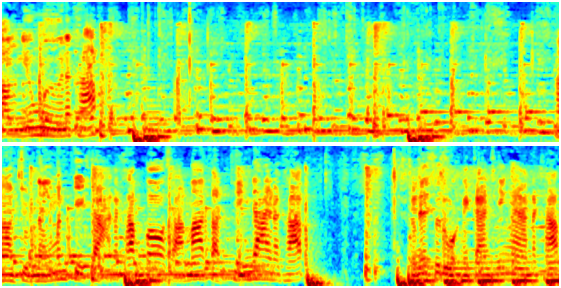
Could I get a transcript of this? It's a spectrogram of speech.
วังนิ้วมือนะครับ จุดไหนมันเกะกะนะครับ ก็สามารถตัดทิ้งได้นะครับ จะได้สะดวกในการใช้งานนะครับ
